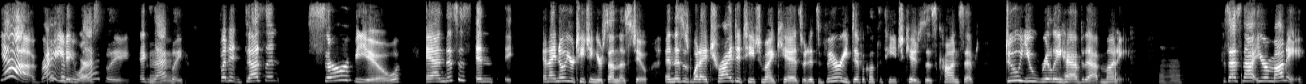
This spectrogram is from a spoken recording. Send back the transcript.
yeah right be worse. exactly exactly but it doesn't serve you and this is in and I know you're teaching your son this too. And this is what I tried to teach my kids, but it's very difficult to teach kids this concept. Do you really have that money? Mhm. Because that's not your money.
